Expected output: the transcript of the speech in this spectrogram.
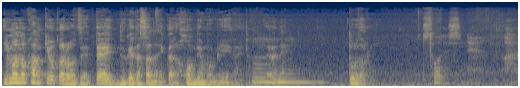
今の環境からは絶対抜け出さないから本音も見えないってことだよね。うん。どうだろそうですね。はい。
